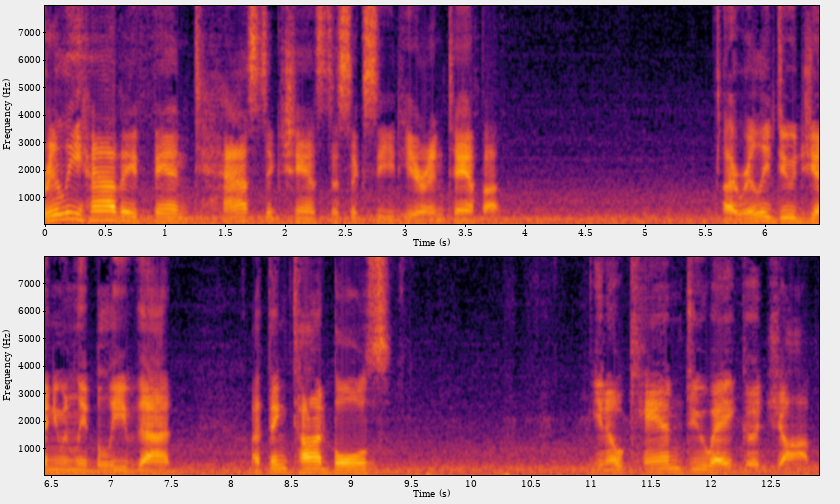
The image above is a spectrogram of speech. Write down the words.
really have a fantastic chance to succeed here in Tampa. I really do genuinely believe that. I think Todd Bowles, you know, can do a good job.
